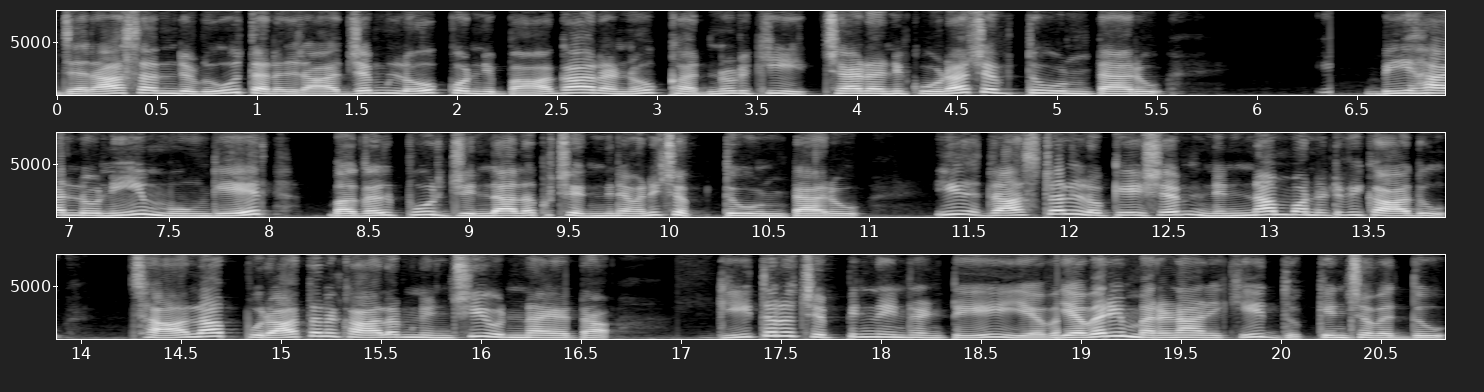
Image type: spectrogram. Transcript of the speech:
జరాసంధుడు తన రాజ్యంలో కొన్ని భాగాలను కర్ణుడికి ఇచ్చాడని కూడా చెబుతూ ఉంటారు. బీహార్లోని ముంగేర్ బగల్పూర్ జిల్లాలకు చెందినవని చెప్తూ ఉంటారు. ఈ రాష్ట్రాల లొకేషన్ నిన్న మొన్నటివి కాదు చాలా పురాతన కాలం నుంచి ఉన్నాయట. గీతలో చెప్పింది ఏంటంటే ఎవ- ఎవరి మరణానికి దుఃఖించవద్దు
